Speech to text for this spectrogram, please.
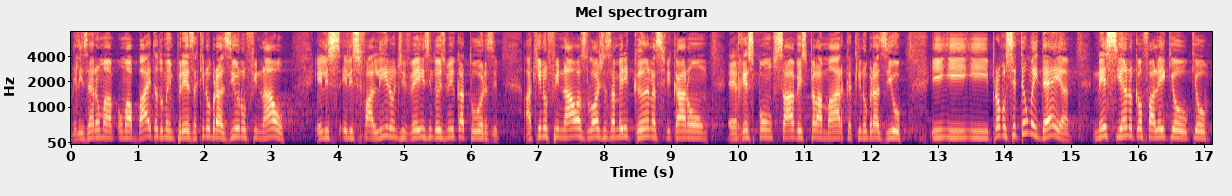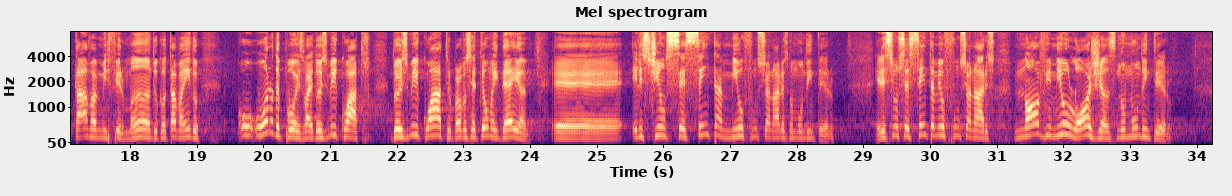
Eles eram uma, uma baita de uma empresa. Aqui no Brasil, no final, eles, eles faliram de vez em 2014. Aqui no final, as lojas americanas ficaram é, responsáveis pela marca aqui no Brasil. E, e, e para você ter uma ideia, nesse ano que eu falei que eu estava me firmando, que eu estava indo, um ano depois, vai, 2004. 2004, para você ter uma ideia, é, eles tinham 60 mil funcionários no mundo inteiro. Eles tinham 60 mil funcionários, 9 mil lojas no mundo inteiro.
